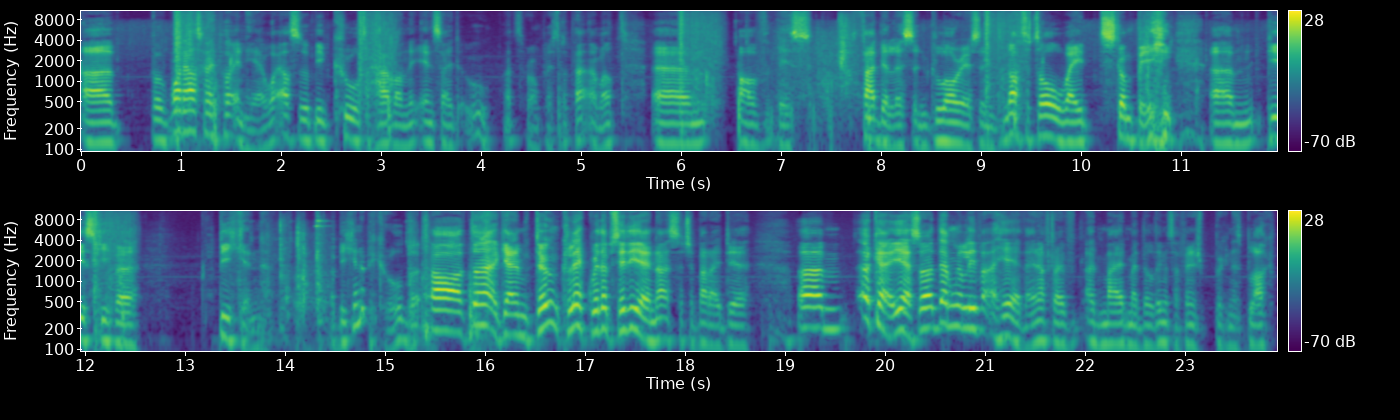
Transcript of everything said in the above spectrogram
Uh, but what else can I put in here? What else would be cool to have on the inside? Ooh, that's the wrong place to put that. Oh well. Um, of this fabulous and glorious and not at all way stumpy um, peacekeeper beacon. A beacon would be cool, but... Oh, I've done it again. Don't click with obsidian. That's such a bad idea. Um, okay, yeah, so I'm going to leave it here then after I've admired my building once I finish bricking this block.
